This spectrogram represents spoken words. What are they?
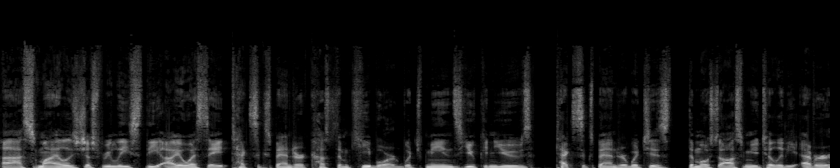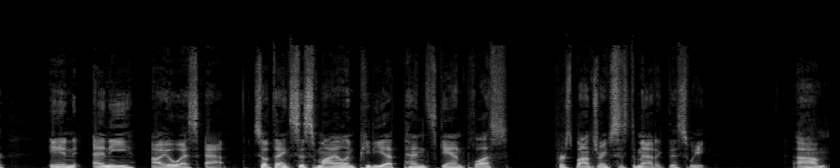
uh, Smile has just released the iOS 8 TextExpander custom keyboard, which means you can use TextExpander, which is the most awesome utility ever, in any iOS app. So thanks to Smile and PDF Pen Scan Plus for sponsoring Systematic this week. Um,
